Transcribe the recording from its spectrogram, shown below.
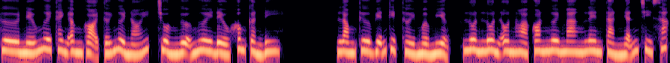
Hừ nếu ngươi thanh âm gọi tới người nói, chuồng ngựa ngươi đều không cần đi. Long thư viễn kịp thời mở miệng, luôn luôn ôn hòa con ngươi mang lên tàn nhẫn chi sắc.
